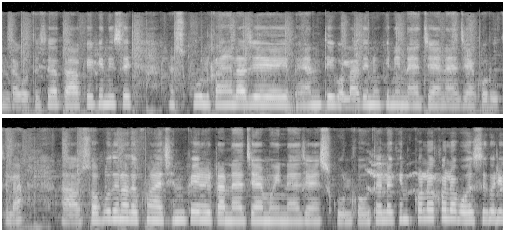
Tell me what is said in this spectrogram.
ଏନ୍ତା କରୁଥିସି ଆଉ ତାହାକେ କିନି ସେ ସ୍କୁଲ୍ କାଁ ହେଲା ଯେ ଭ୍ୟାନ୍ ଗଲା ଦିନୁ କିନି ନାଇଁ ଯାଏ ନାଇଁ ଯାଏ କରୁଥିଲା ଆଉ ସବୁଦିନ ଦେଖୁନ୍ ଏଛେନ୍ ଫେର୍ ଏଇଟା ନାଇଁ ଯାଏ ମୁଇଁ ନାଇଁ ଯାଏ ସ୍କୁଲ୍ କହୁଥାଏ ଲେକିନ୍ କଲେ କଲେ ବସି କରି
